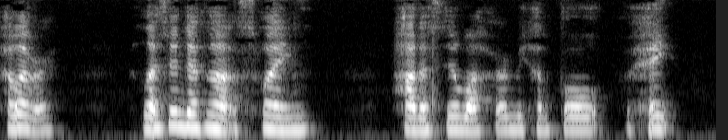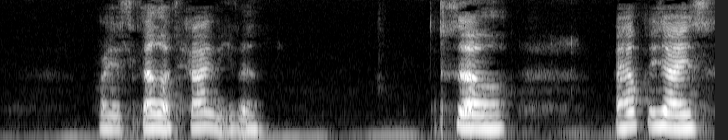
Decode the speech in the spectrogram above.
However, legend does not explain how the Stillwater become full of hate for his fellow tribe even. So I hope you guys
